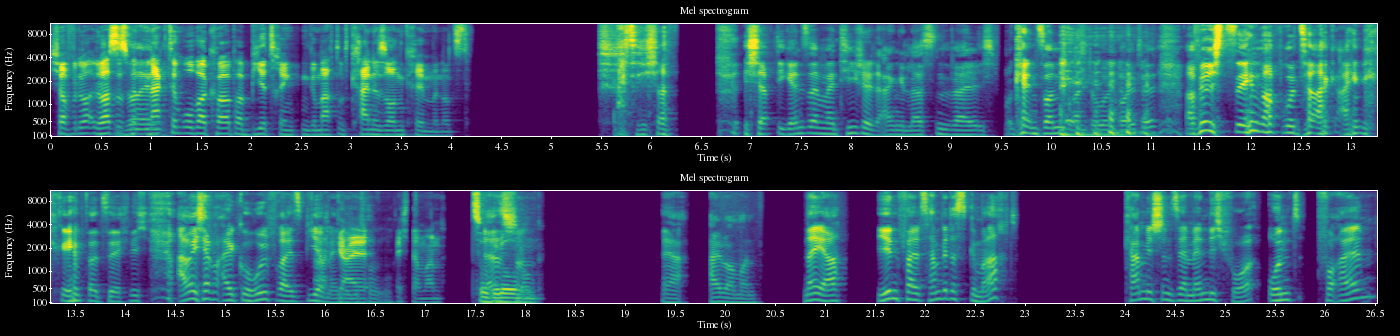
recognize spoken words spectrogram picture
Ich hoffe, du, du hast es so mit nacktem Oberkörper Bier trinken gemacht und keine Sonnencreme benutzt. Also ich habe ich hab die ganze Zeit mein T-Shirt angelassen, weil ich keinen Sonnenbrand holen wollte. habe ich zehnmal pro Tag eingecremt tatsächlich. Aber ich habe ein alkoholfreies Bier Ach, am Ende geil. getrunken. Echter Mann. Zur Belohnung. Ja, halber Mann. Naja, jedenfalls haben wir das gemacht kam mir schon sehr männlich vor. Und vor allem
